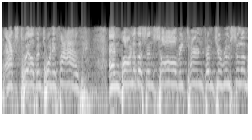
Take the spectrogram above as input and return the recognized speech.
Acts 12 and 25. And Barnabas and Saul returned from Jerusalem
